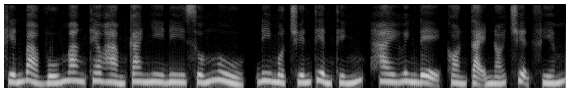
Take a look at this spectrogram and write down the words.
khiến bà vú mang theo hàm ca nhi đi xuống ngủ, đi một chuyến tiền thính, hai huynh đệ còn tại nói chuyện phiếm.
